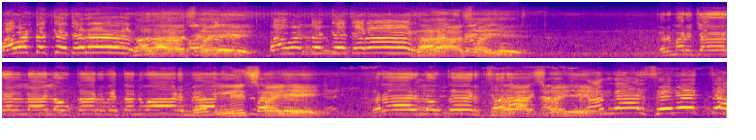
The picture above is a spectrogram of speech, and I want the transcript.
बावन्न टक्के करार! बावन्न टक्के करार! कर्मचाऱ्याला लवकर वेतनवाढ मिळालीच पाहिजे. करार लवकर झालाच पाहिजे. कामगार सेनेचा.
